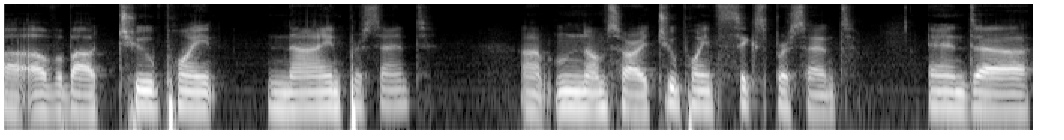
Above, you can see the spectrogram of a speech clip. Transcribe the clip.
uh, of about 2.9%. Um, no, I'm sorry, 2.6%. And uh,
